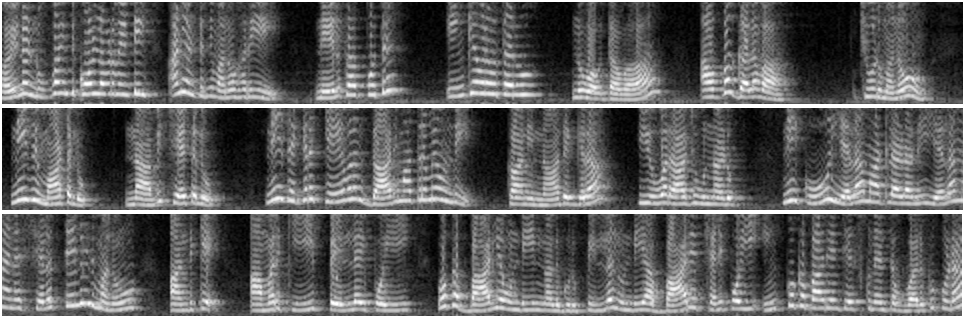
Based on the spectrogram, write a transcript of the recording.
అయినా నువ్వా ఇంటి కోళ్ళు అవడం ఏంటి? అని అంటుంది మనోహరి. నేను కాకపోతే ఇంకెవరవుతారు? నువ్వు అవుతావా? అవ్వగలవా? చూడు మను నీవి మాటలు నావి చేతలు. నీ దగ్గర కేవలం దారి మాత్రమే ఉంది. కానీ నా దగ్గర యువరాజు ఉన్నాడు. నీకు ఎలా మాట్లాడాలి ఎలా మేనేజ్ చేయాలో తెలియదు మను. అందుకే అమర్కి పెళ్ళైపోయి ఒక భార్య ఉండి నలుగురు పిల్లలుండి ఆ భార్య చనిపోయి ఇంకొక భార్యను చేసుకునేంత వరకు కూడా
